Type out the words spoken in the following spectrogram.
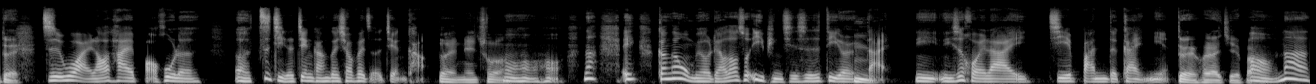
对之外，然后它还保护了呃自己的健康跟消费者的健康。对，没错。嗯哼哼。那哎，欸、刚刚我们有聊到说，一品其实是第二代，嗯、你你是回来。接班的概念，对，回来接班。哦，那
